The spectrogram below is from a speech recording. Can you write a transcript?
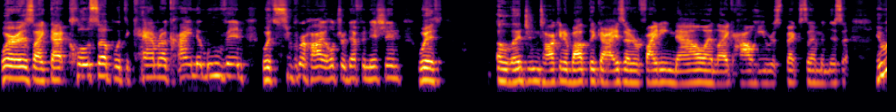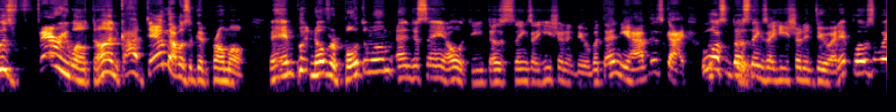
whereas like that close up with the camera kind of moving with super high ultra definition with a legend talking about the guys that are fighting now and like how he respects them and this. It was very well done. God damn, that was a good promo. Him putting over both of them and just saying, "Oh, he does things that he shouldn't do," but then you have this guy who also does mm. things that he shouldn't do, and it blows away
